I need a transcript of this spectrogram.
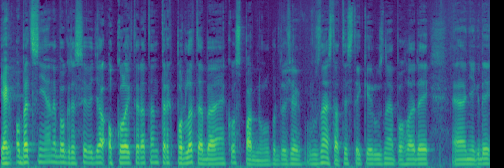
jak obecně, nebo kde si viděl, o kolik teda ten trh podle tebe jako spadnul? Protože různé statistiky, různé pohledy, eh, někdy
